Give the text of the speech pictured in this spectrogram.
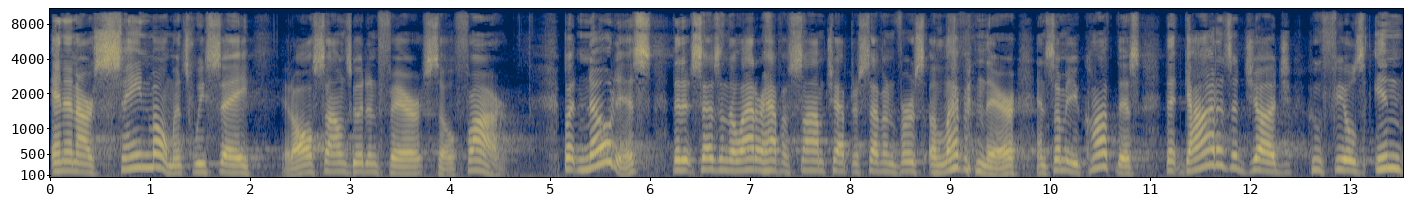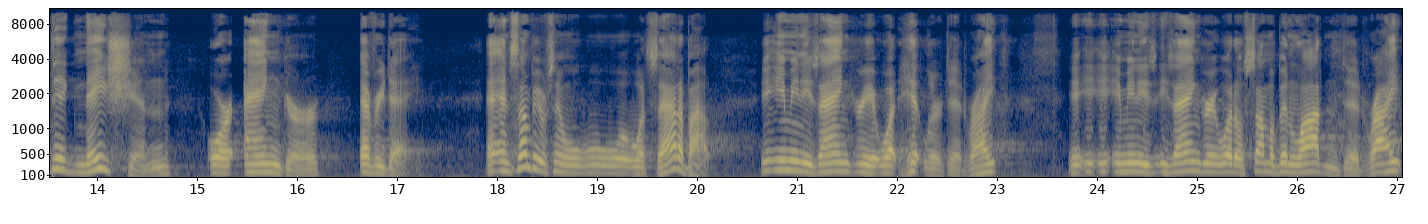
And in our sane moments, we say, It all sounds good and fair so far. But notice that it says in the latter half of Psalm chapter 7, verse 11 there, and some of you caught this, that God is a judge who feels indignation or anger every day. And some people are saying, well, what's that about? You mean he's angry at what Hitler did, right? You mean he's, angry at what Osama bin Laden did, right?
